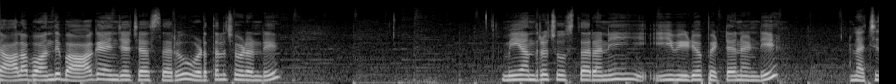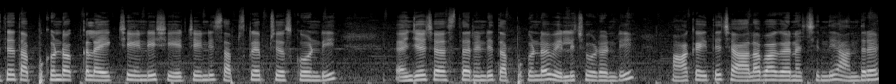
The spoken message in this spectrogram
చాలా బాగుంది. బాగా ఎంజాయ్ చేస్తారు. ఉడతలు చూడండి. మీ అందరూ చూస్తారని ఈ వీడియో పెట్టానండి. నచ్చితే తప్పకుండా ఒక్క లైక్ చేయండి షేర్ చేయండి సబ్స్క్రైబ్ చేసుకోండి. ఎంజాయ్ చేస్తారండి. తప్పకుండా వెళ్ళి చూడండి. మాకైతే చాలా బాగా నచ్చింది. అందరూ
